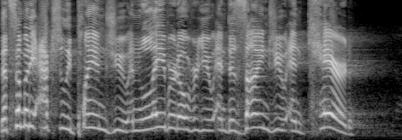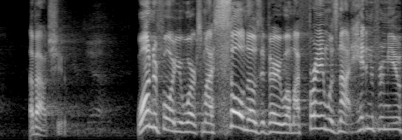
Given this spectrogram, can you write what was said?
That somebody actually planned you and labored over you and designed you and cared about you. Wonderful are your works. My soul knows it very well. My frame was not hidden from you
